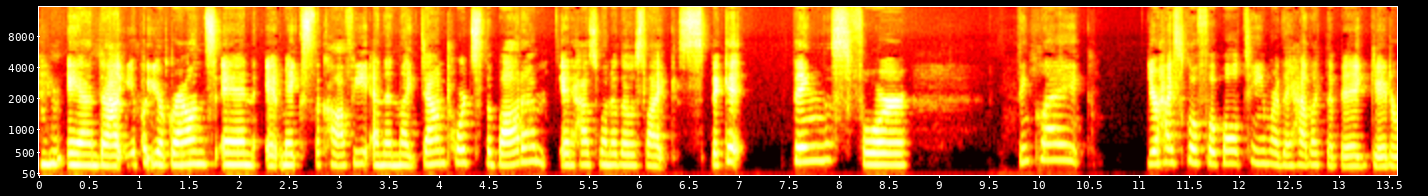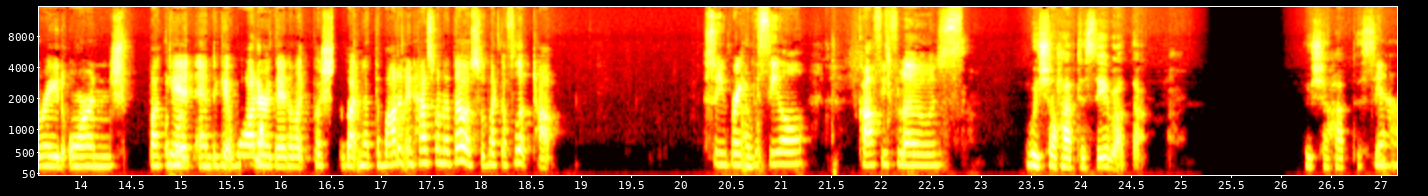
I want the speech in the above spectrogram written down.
Mhm. and uh, you put your grounds in. It makes the coffee, and then like down towards the bottom, it has one of those like spigot things for think like your high school football team where they had like the big Gatorade orange bucket, and to get water, they had to like push the button at the bottom. It has one of those with like a flip top. So you break I've- the seal, coffee flows. We shall have to see about that. We shall have to see. Yeah.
